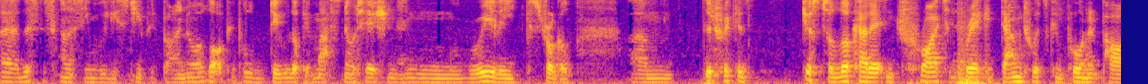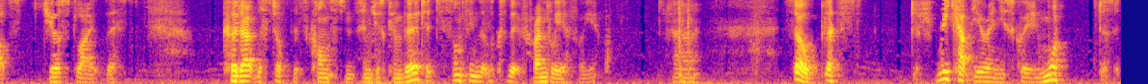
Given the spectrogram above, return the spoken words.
uh, this is going to seem really stupid, but I know a lot of people do look at maths notation and really struggle. Um, the trick is just to look at it and try to break it down to its component parts just like this cut out the stuff that's constant and just convert it to something that looks a bit friendlier for you. Uh, so let's just recap the Arrhenius equation. What does it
